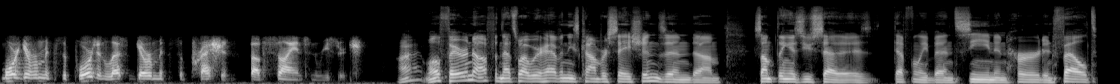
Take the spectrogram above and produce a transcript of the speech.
more government support and less government suppression of science and research. All right. Well, fair enough. And that's why we're having these conversations. And um, something, as you said, has definitely been seen and heard and felt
